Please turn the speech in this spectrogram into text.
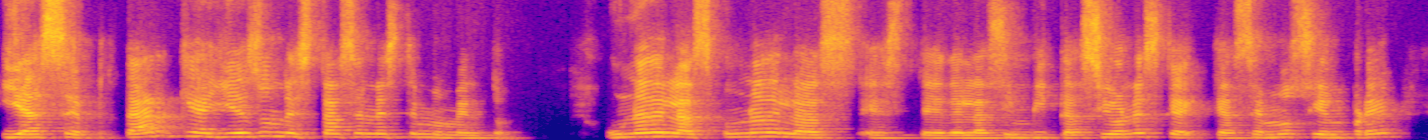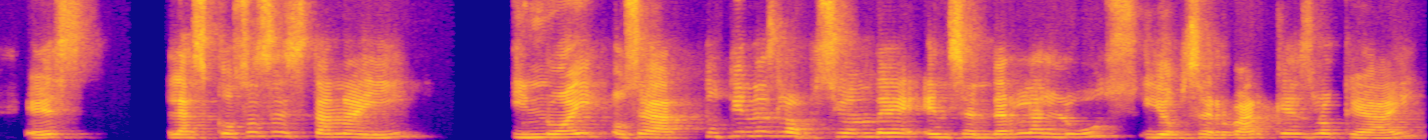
y aceptar que ahí es donde estás en este momento. Una de las, una de las, este, de las invitaciones que, que hacemos siempre es, las cosas están ahí, y no hay, o sea, tú tienes la opción de encender la luz y observar qué es lo que hay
